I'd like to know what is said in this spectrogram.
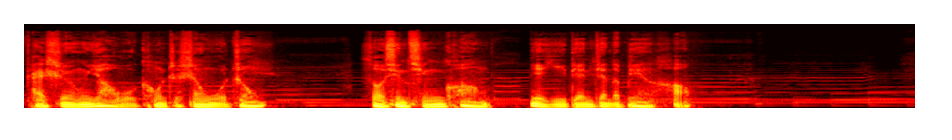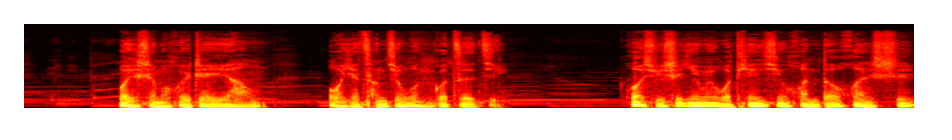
开始用药物控制生物钟，所幸情况。也一点点的变好。为什么会这样？我也曾经问过自己。或许是因为我天性患得患失，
